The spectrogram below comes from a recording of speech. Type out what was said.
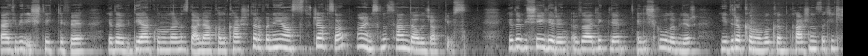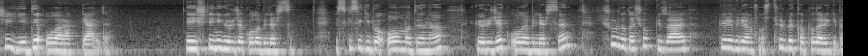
Belki bir iş teklifi ya da diğer konularınızla alakalı karşı tarafa ne yansıtacaksan aynısını sen de alacak gibisin. Ya da bir şeylerin özellikle ilişki olabilir. 7 rakamı bakın karşınızdaki kişi 7 olarak geldi. Değiştiğini görecek olabilirsin. Eskisi gibi olmadığını görecek olabilirsin. Şurada da çok güzel görebiliyor musunuz? Türbe kapıları gibi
